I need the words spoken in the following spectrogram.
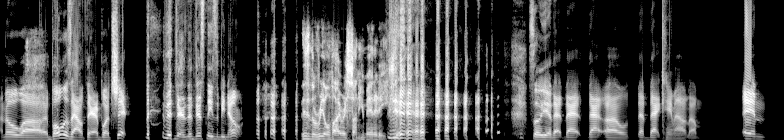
I know uh, Ebola's out there, but shit, this needs to be known. this is the real virus on humanity. Yeah. so yeah, that that that uh that that came out. Um, and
